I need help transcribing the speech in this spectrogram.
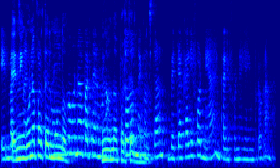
en, en ninguna parte del mundo. En ninguna parte del mundo. Todos me contestaron, vete a California, en California ya hay un programa.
